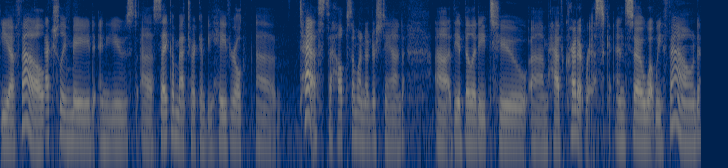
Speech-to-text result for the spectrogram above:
EFL actually made and used uh, psychometric and behavioral uh, tests to help someone understand uh, the ability to um, have credit risk. And so what we found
